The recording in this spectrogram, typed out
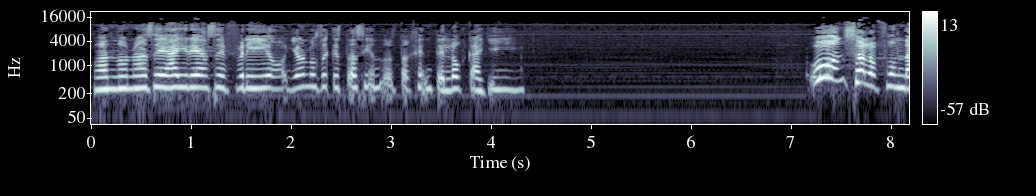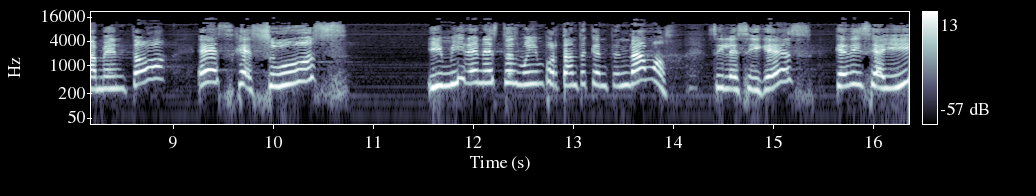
Cuando no hace aire, hace frío. Yo no sé qué está haciendo esta gente loca allí. Un solo fundamento es Jesús. Y miren, esto es muy importante que entendamos. Si le sigues, ¿qué dice allí?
